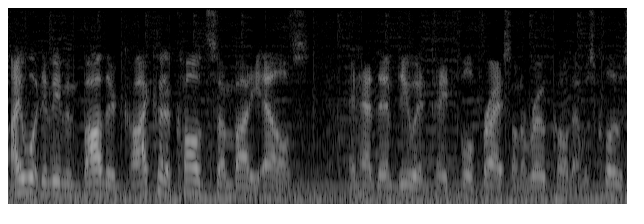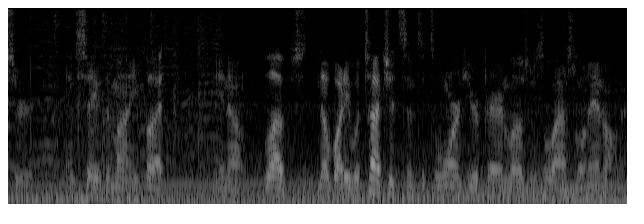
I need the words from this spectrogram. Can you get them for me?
I wouldn't have even bothered. I could have called somebody else and had them do it and paid full price on a road call that was closer and saved the money. But you know, Love's nobody would touch it since it's a warranty repair, and Love's was the last one in on it.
